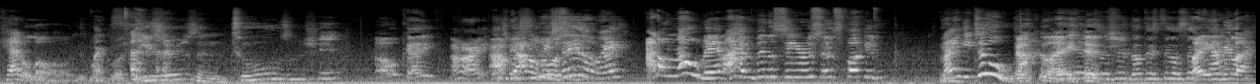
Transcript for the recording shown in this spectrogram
catalog is my Like question. freezers and tools and shit. Okay, all right. I mean, I don't know. She what she- sale, right? I don't know, man. I haven't been to Sears since fucking '92. like, Yeah, shit, don't they still sell? like it'd be like,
